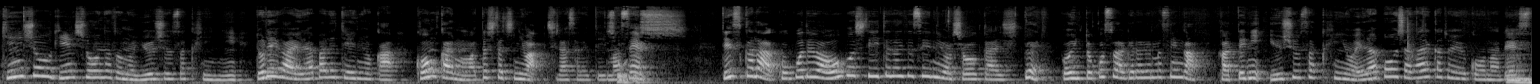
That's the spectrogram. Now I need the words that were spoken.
金賞銀賞などの優秀作品にどれが選ばれているのか今回も私たちには知らされていません。です。からここでは応募していただいた川柳を紹介してポイントこそ上げられませんが勝手に優秀作品を選ぼうじゃないかというコーナーです、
